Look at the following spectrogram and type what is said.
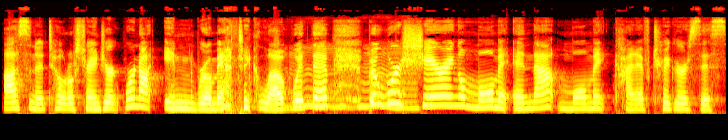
us and a total stranger. We're not in romantic love with them, but we're mm-hmm. sharing a moment. And that moment kind of triggers this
